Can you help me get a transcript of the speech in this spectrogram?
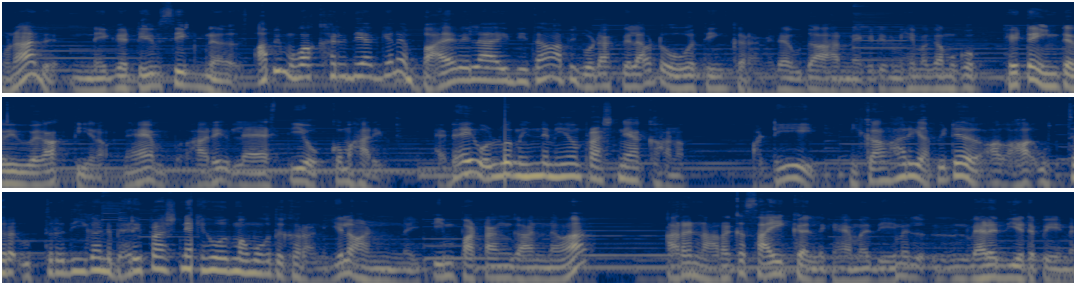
මොනාද නෙගටව සිගනල් අපි මොක්හරි දෙයක් ගැන බයවෙලා ඉදිත අපි ගොඩක් වෙලාට ඕවතින් කරන උදාහරණයකට මෙහම ගමක. හෙට ඉන්ටවිව් එකක් තියෙනවා. නෑ හරි ලෑස්තිී ඔක්කොම හරි. හැබැයි ඔල්ුව මෙන්න මෙම ප්‍රශ්නයක් කනවා අඩේ නිකං හරි අපිට උත්තර උත්තරදීගන්න බැරි ප්‍රශ්නයක්. හෝත් මොද කරන්න? කියලා අන්න ඉතින් පටන් ගන්නවා අර නරක සයිකල් හැමදීම වැරදිට පේනක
